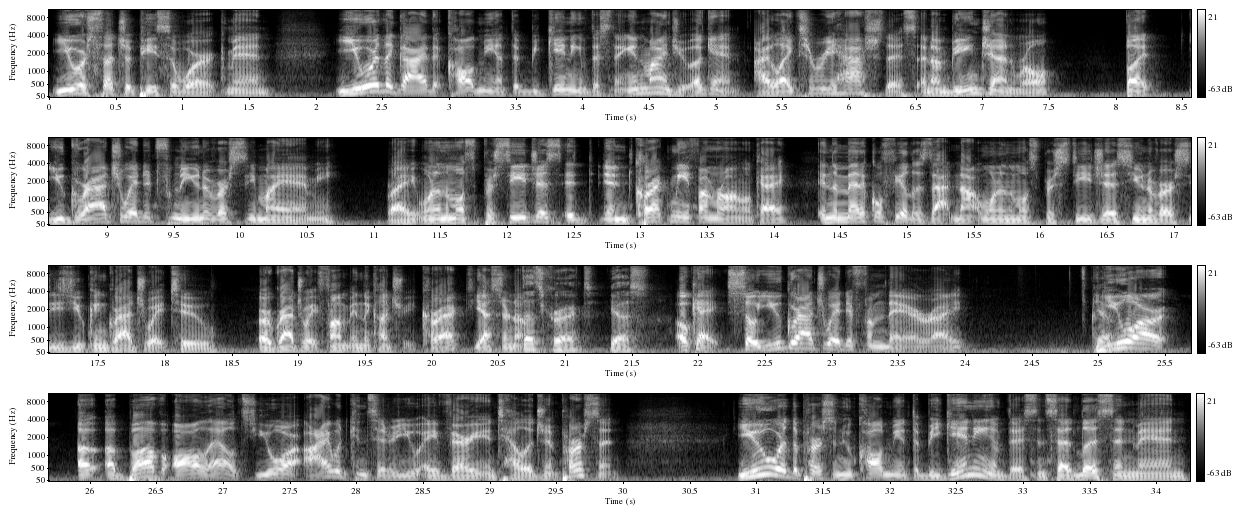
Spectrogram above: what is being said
you are such a piece of work, man. You are the guy that called me at the beginning of this thing. And mind you, again, I like to rehash this and I'm being general, but you graduated from the University of Miami, right? One of the most prestigious, and correct me if I'm wrong, okay? In the medical field, is that not one of the most prestigious universities you can graduate to or graduate from in the country, correct? Yes or no? That's correct. Yes. Okay, so you graduated from there, right? Yeah. You are uh, above all else. You are. I would consider you a very intelligent person. You were the person who called me at the beginning of this and said, "Listen, man,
